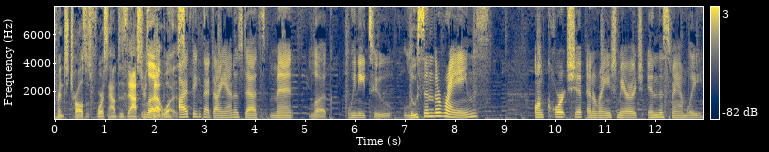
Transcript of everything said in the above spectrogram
Prince Charles was forced and how disastrous Look, that was? I think that Diana's death meant, look, we need to loosen the reins on courtship and arranged marriage in this family.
